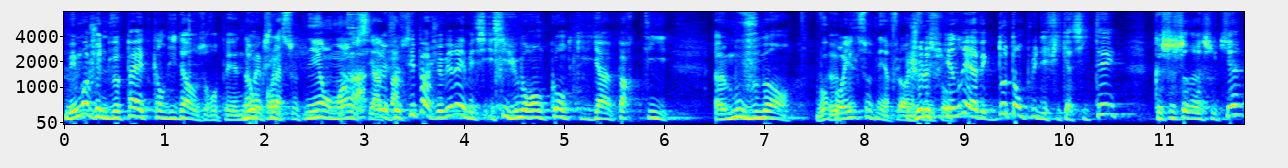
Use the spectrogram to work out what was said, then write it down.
Mais moi, je ne veux pas être candidat aux européennes. Non, Donc, mais pour la soutenir, au moins, Ah, aussi un euh, Je ne sais pas, je verrai. Mais si, si je me rends compte qu'il y a un parti, un mouvement. Vous euh, pourriez le soutenir, Florian Je le soutiendrai avec d'autant plus d'efficacité que ce serait un soutien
